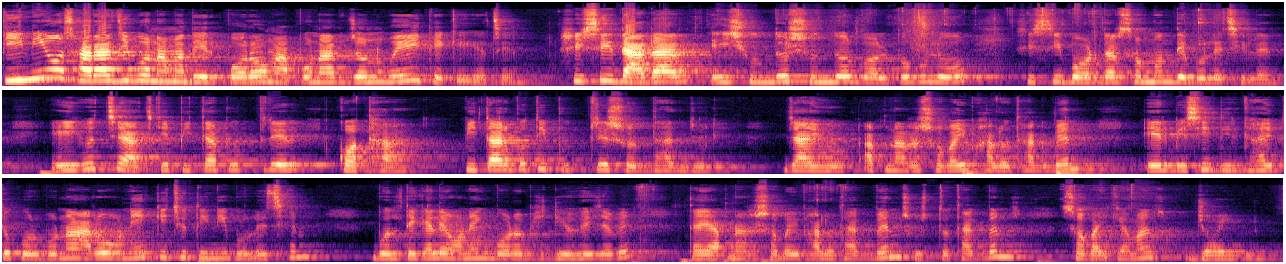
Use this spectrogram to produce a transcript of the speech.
তিনিও সারা জীবন আমাদের পরম আপনার জন হয়েই থেকে গেছেন। শ্রী শ্রী দাদার এই সুন্দর সুন্দর গল্পগুলো শ্রী শ্রী বর্দার সম্বন্ধে বলেছিলেন। এই হচ্ছে আজকে পিতা পুত্রের কথা, পিতার প্রতি পুত্রের শ্রদ্ধাঞ্জলি। যাই হোক, আপনারা সবাই ভালো থাকবেন। এর বেশি দীর্ঘায়িত করব না। আরও অনেক কিছু তিনি বলেছেন। বলতে গেলে অনেক বড় ভিডিও হয়ে যাবে। তাই আপনারা সবাই ভালো থাকবেন, সুস্থ থাকবেন। সবাইকে আমার জয় গুরু।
